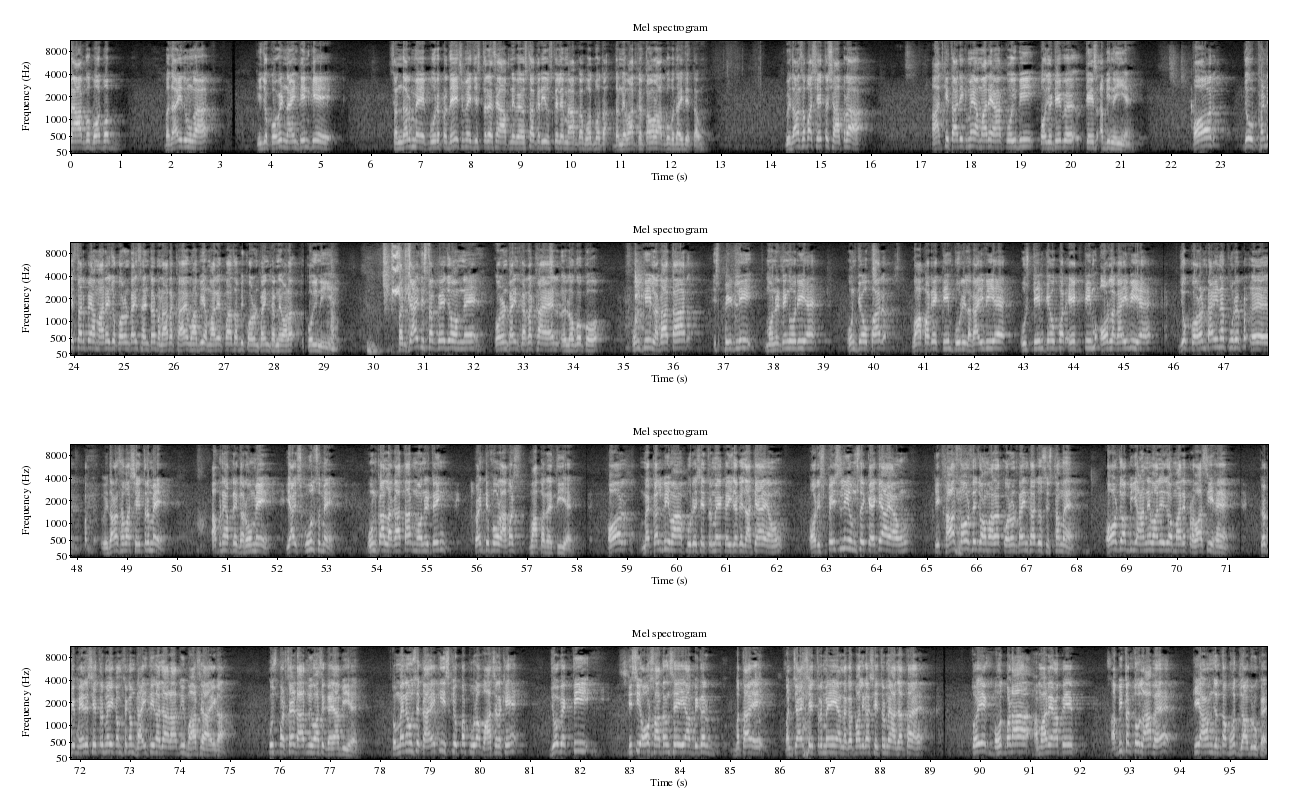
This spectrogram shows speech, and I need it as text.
मैं आपको बहुत बहुत बधाई दूँगा कि जो कोविड 19 के संदर्भ में पूरे प्रदेश में जिस तरह से आपने व्यवस्था करी, उसके लिए मैं आपका बहुत बहुत धन्यवाद करता हूँ और आपको बधाई देता हूँ। विधानसभा क्षेत्र छापरा, आज की तारीख में हमारे यहाँ कोई भी पॉजिटिव केस अभी नहीं है। और जो उपखंड स्तर पे हमारे जो क्वारंटाइन सेंटर बना रखा है, वहाँ भी हमारे पास अभी क्वारंटाइन करने वाला कोई नहीं है। पंचायत स्तर पे जो हमने क्वारंटाइन कर रखा है लोगों को, उनकी लगातार स्पीडली मॉनिटरिंग हो रही है। उनके ऊपर वहाँ पर एक टीम पूरी लगाई हुई है। उस टीम के ऊपर एक टीम और लगाई हुई है, जो क्वारंटाइन है पूरे विधानसभा क्षेत्र में अपने अपने घरों में या स्कूल्स में, उनका लगातार मॉनिटरिंग 24 फोर आवर्स वहाँ पर रहती है। और मैं कल भी वहाँ पूरे क्षेत्र में कई जगह जाके आया हूँ और स्पेशली उनसे कह के आया हूँ कि खास तौर से जो हमारा क्वारंटाइन का जो सिस्टम है और जो अभी आने वाले जो हमारे प्रवासी हैं, क्योंकि मेरे क्षेत्र में कम से कम ढाई तीन हज़ार आदमी बाहर से आएगा। कुछ परसेंट आदमी वहाँ से गया भी है। तो मैंने उनसे कहा है कि इसके ऊपर पूरा वाच रखें। जो व्यक्ति किसी और साधन से या बिगर बताए पंचायत क्षेत्र में या नगर पालिका क्षेत्र में आ जाता है तो एक बहुत बड़ा हमारे यहाँ पे अभी तक तो लाभ है कि आम जनता बहुत जागरूक है।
